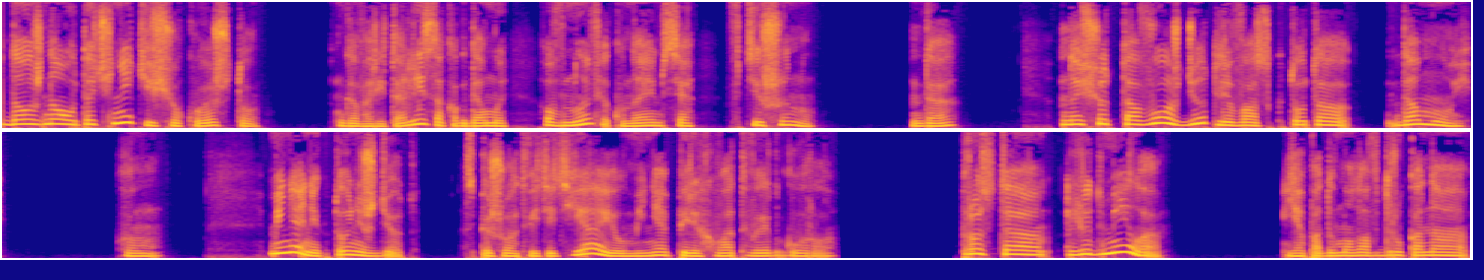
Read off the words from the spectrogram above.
должна уточнить еще кое-что», — говорит Алиса, когда мы вновь окунаемся в тишину. «Да? Насчет того, ждет ли вас кто-то домой?» «Хм, меня никто не ждет», — спешу ответить я, и у меня перехватывает горло. «Просто Людмила...» Я подумала, вдруг она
